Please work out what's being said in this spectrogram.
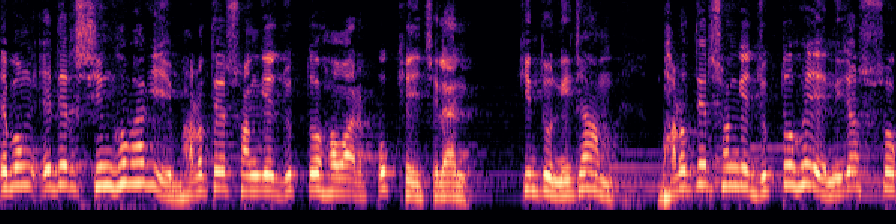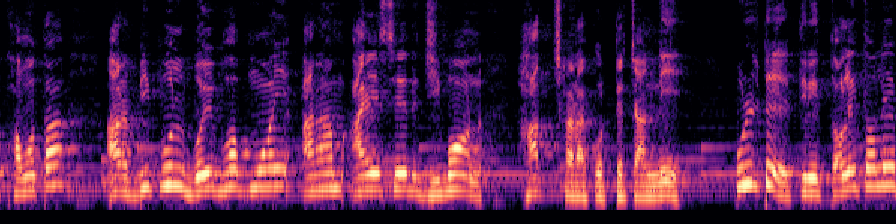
এবং এদের সিংহভাগই ভারতের সঙ্গে যুক্ত হওয়ার পক্ষেই ছিলেন। কিন্তু নিজাম ভারতের সঙ্গে যুক্ত হয়ে নিজস্ব ক্ষমতা আর বিপুল বৈভবময় আরাম আয়েসের জীবন হাতছাড়া করতে চাননি। উল্টে তিনি তলে তলে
